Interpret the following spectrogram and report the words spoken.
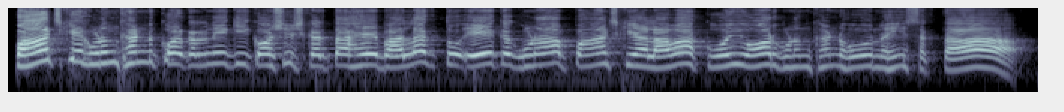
पाँच के गुणनखंड करने की कोशिश करता है बालक तो एक गुणा पाँच के अलावा कोई और गुणनखंड हो नहीं सकता।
